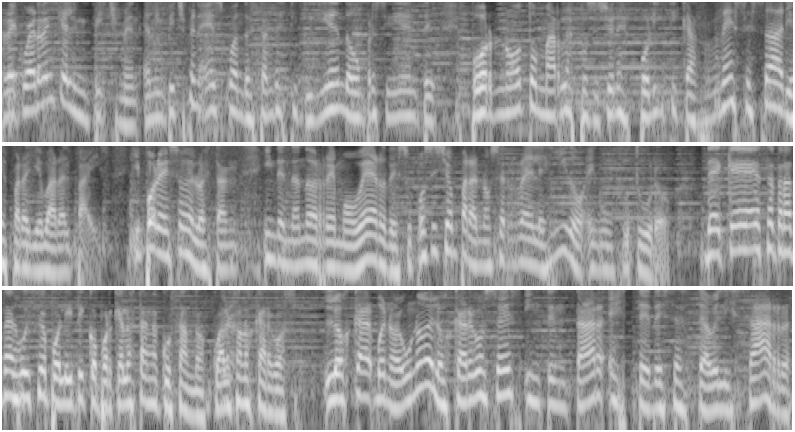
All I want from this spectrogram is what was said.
Recuerden que el impeachment, el impeachment es cuando están destituyendo a un presidente por no tomar las posiciones políticas necesarias para llevar al país. Y por eso lo están intentando remover de su posición para no ser reelegido en un futuro. ¿De qué se trata el juicio político? ¿Por qué lo están acusando? ¿Cuáles son los cargos? Los car- bueno, uno de los cargos es intentar este, desestabilizar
